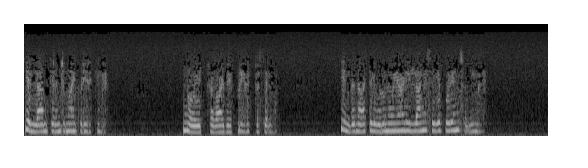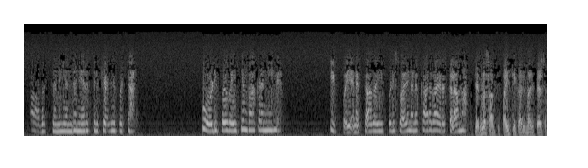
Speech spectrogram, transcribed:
எல்லாம் தெரிஞ்சுமா இப்படி இருக்கீங்க? நோயற்ற வாழ்வை குறைவற்ற செல்வம். இந்த நாட்டில் ஒரு நோயாளி இல்லாம செய்ய போறேன்னு சொன்னீங்களே. ஆபத்தனை எந்த நேரத்தில் கேள்விப்பட்டால்? ஓடி போய் வைத்தியம் பாக்குற நீங்க. இப்ப எனக்காக இப்படி சுயநலக்காரரா இருக்கலாமா? என்ன சாந்தி பைத்தியக்காரி மாதிரி பேசுற?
